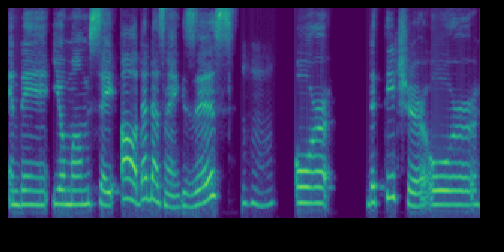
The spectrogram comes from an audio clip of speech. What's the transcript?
and then your mom say oh that doesn't exist hmm or the teacher or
